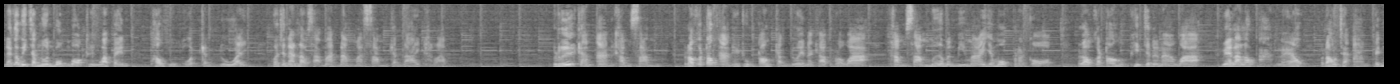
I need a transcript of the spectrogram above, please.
และก็มีจำนวนบ่งบอกถึงว่าเป็นพหูพจน์กันด้วย เพราะฉะนั้นเราสามารถนำมาซ้ำกันได้ครับ หรือการอ่านคำซ้ำเราก็ต้องอ่านให้ถูกต้องกันด้วยนะครับ เพราะว่าคำซ้ำเมื่อมันมีไม้ยมกประกอบ เราก็ต้องพิจารณาว่า เวลาเราอ่านแล้ว เราจะอ่านเป็น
